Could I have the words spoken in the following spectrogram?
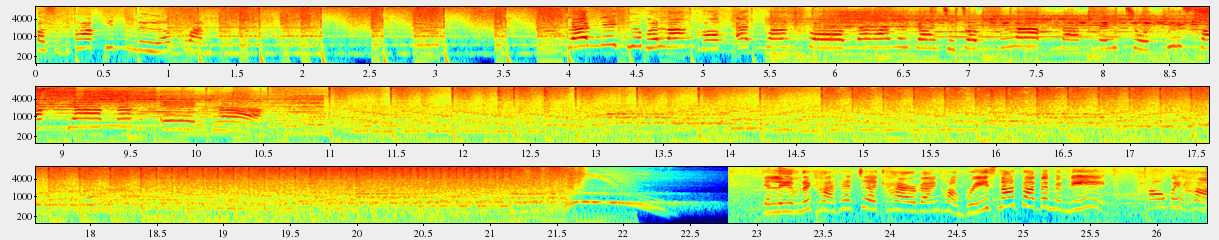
ประสิทธิภาพที่เหนือกว่าและนี่ คือพลังของ Advanced Foam นะคะในการจะจมคราบหนักในจุดที่ซักยากนั่นเองค่ะอย่าลืมนะคะ ถ้าเจอคารา v านของ Breeze หน้าตาเป็นแบบนี้ เข้าไปหา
